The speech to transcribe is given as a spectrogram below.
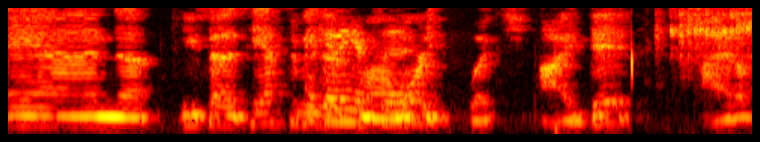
and uh, he says he has to be I there tomorrow morning, which I did. I had a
